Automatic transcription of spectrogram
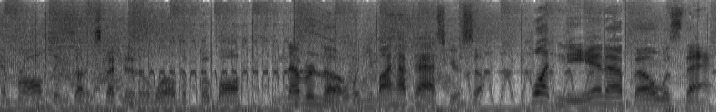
and for all things unexpected in the world of football, you never know when you might have to ask yourself, what in the NFL was that?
